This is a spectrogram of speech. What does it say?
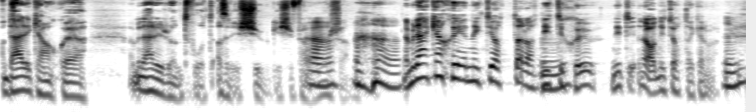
Och det här är kanske, ja, men det här är runt två, alltså det är 20-25 år sedan. Nej, men det här kanske är 98 då, 97, 90, ja 98 kan det vara.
